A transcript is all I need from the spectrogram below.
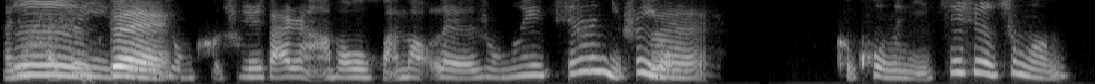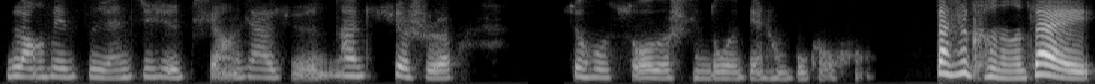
那就还是嗯一些这种可持续发展啊，包括环保类的这种东西，其实你是有可控的。你继续这么浪费资源，继续这样下去，那确实最后所有的事情都会变成不可控。但是可能在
